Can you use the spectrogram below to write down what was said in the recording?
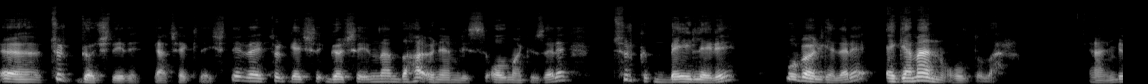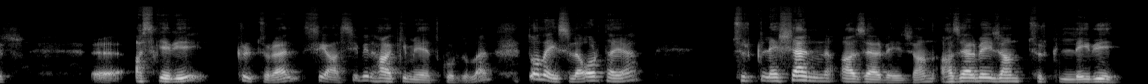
e, Türk göçleri gerçekleşti ve Türk göç, göçlerinden daha önemlisi olmak üzere Türk beyleri bu bölgelere egemen oldular. Yani bir e, askeri, kültürel, siyasi bir hakimiyet kurdular. Dolayısıyla ortaya Türkleşen Azerbaycan, Azerbaycan Türkleri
